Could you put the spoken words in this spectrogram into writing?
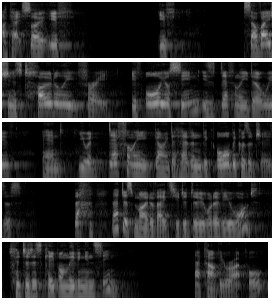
Okay, so if, if salvation is totally free, if all your sin is definitely dealt with, and you are definitely going to heaven all because of Jesus, that, that just motivates you to do whatever you want, to just keep on living in sin. That can't be right, Paul.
